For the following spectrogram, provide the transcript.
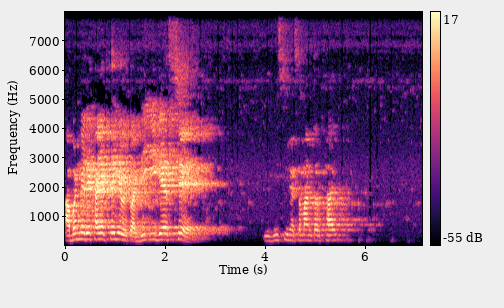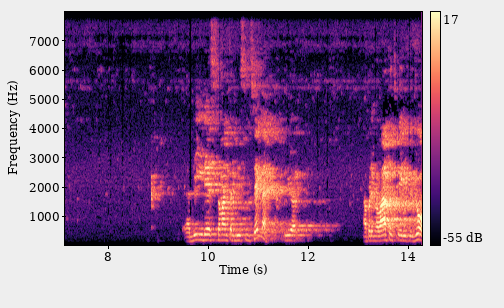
આ બંને રેખા એક થઈ ગઈ હોય તો આ ડીઈ ડેશ છે. એ બીસી ને સમાંતર થાય. આ ડી ડેશ સમાંતર બીસી છે ને? ક્લિયર આપણે મેં વાત જ કરી હતી, જો.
